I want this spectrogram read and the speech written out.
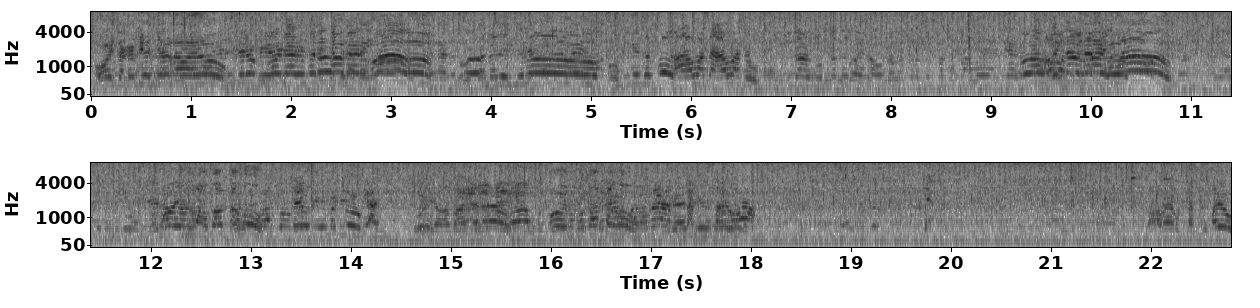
Oy, sa gabi yan dyan, ano? Oy, meron pa dito, meron pa! Awas, awas oh. Oh, wait na, meron pa! Oy, nakabata mo! Oy, nakabata mo! Takbo kayo.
